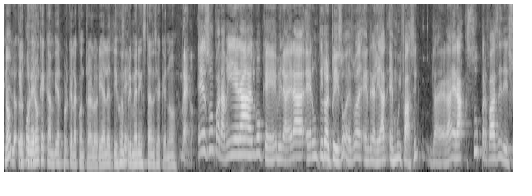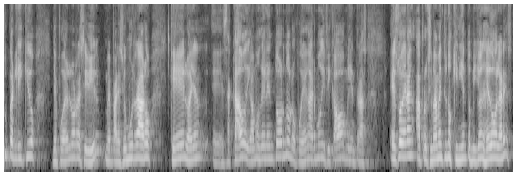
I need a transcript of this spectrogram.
¿no? Lo, tuvieron que cambiar porque la Contraloría les dijo en primera instancia que no. Bueno, eso para mí era algo que, mira, era, era un tiro al piso. Eso en realidad es muy fácil. era, era súper fácil y súper líquido de poderlo recibir. Me pareció muy raro que lo hayan eh, sacado, digamos, del entorno, lo pueden haber modificado mientras... Eso eran aproximadamente unos 500 millones de dólares.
